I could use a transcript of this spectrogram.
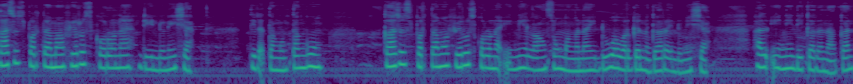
kasus pertama virus corona di Indonesia. Tidak tanggung-tanggung, Kasus pertama virus corona ini langsung mengenai dua warga negara Indonesia. Hal ini dikarenakan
